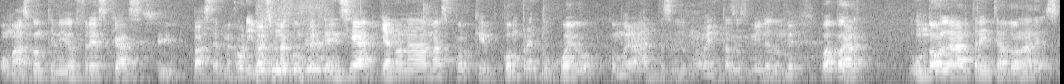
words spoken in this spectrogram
o más contenido frescas, Sí. va a ser mejor. Y va a ser una competencia ya no nada más porque compren tu juego, como era antes en los 90s, 2000 donde voy a pagar un dólar, 30 dólares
